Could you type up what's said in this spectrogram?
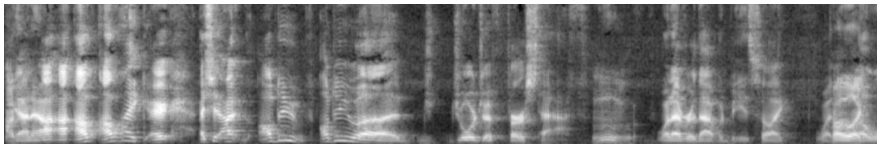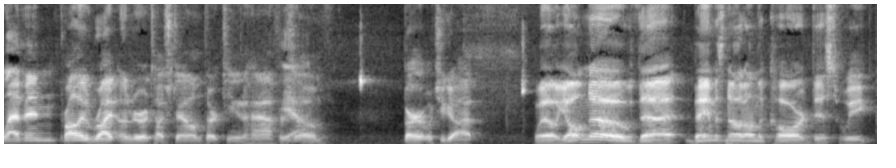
I, Yeah, no, I, I, I like. Actually, I, I'll do. I'll do uh, G- Georgia first half, mm, whatever that would be. So like what? Probably like- eleven. probably right under a touchdown, 13 and a half or Yeah. so. Bert, what you got? Well, y'all know that Bama's not on the card this week,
